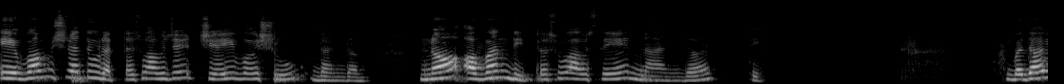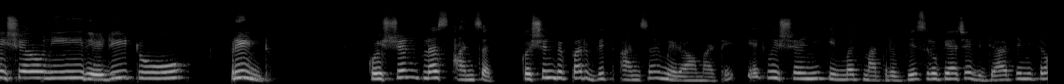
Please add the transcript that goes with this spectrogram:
એવમ શ્રતુરત, તો શું આવશે? ચૈવ શુ દંડમ. ન અવંદિત, તો શું આવશે? નાંદતી. બધા વિષયોની ready to print question plus answer question paper with answer મેળવવા માટે એક વિષયની કિંમત માત્ર વીસ રૂપિયા છે. વિદ્યાર્થી મિત્રો,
